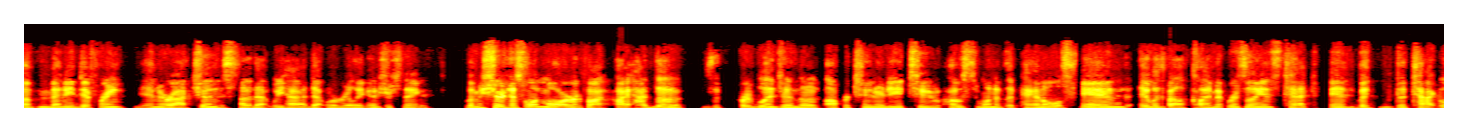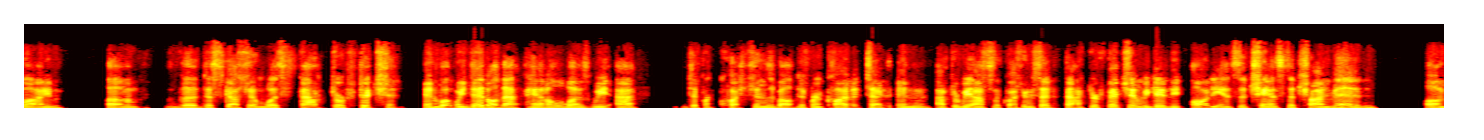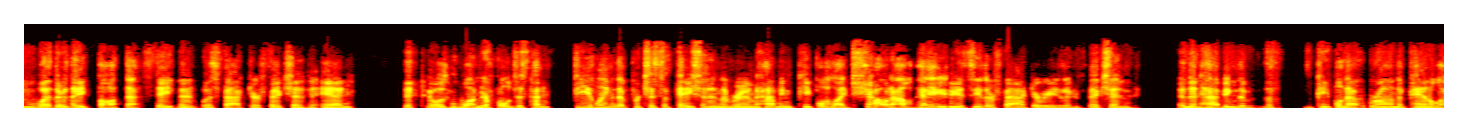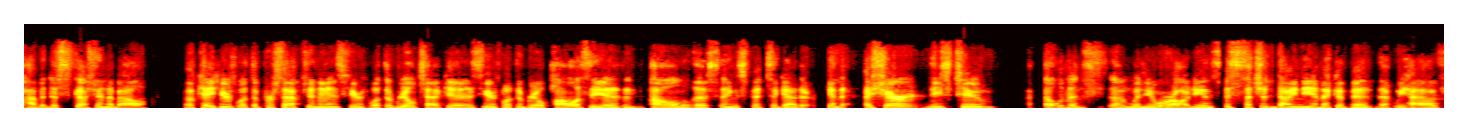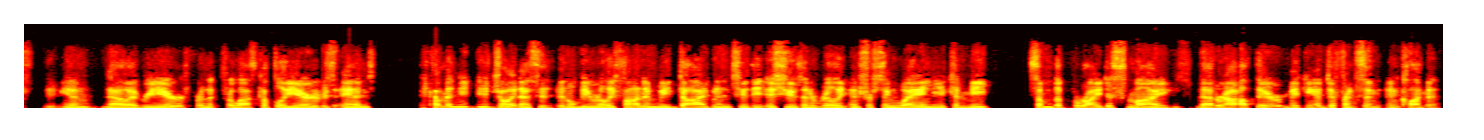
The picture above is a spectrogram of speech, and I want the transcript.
of many different interactions uh, that we had that were really interesting. Let me share just one more. I, I had the, the privilege and the opportunity to host one of the panels and it was about climate resilience tech. And, but the tagline of the discussion was fact or fiction. And what we did on that panel was we asked different questions about different climate tech. And after we asked the question, we said fact or fiction. We gave the audience a chance to chime in on whether they thought that statement was fact or fiction. And it, it was wonderful just kind of feeling the participation in the room, having people like shout out, Hey, it's either fact or either fiction. And then having the, the people that were on the panel have a discussion about okay, here's what the perception is, here's what the real tech is, here's what the real policy is, and how all of those things fit together. And I share these two elements uh, with your audience. It's such a dynamic event that we have, you know, now every year for the, for the last couple of years. And come and you join us. It, it'll be really fun. And we dive into the issues in a really interesting way. And you can meet some of the brightest minds that are out there making a difference in, in climate.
